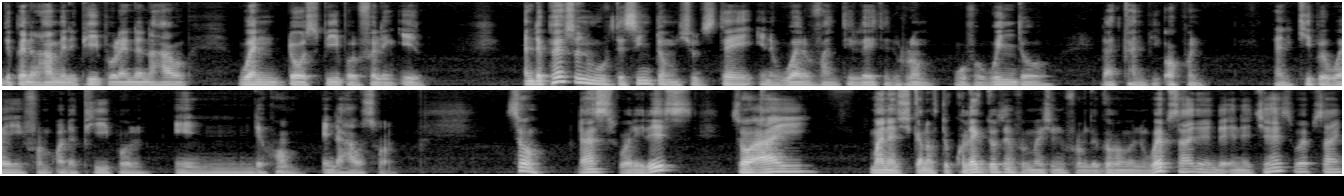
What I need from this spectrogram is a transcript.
depending on how many people and then how, when those people feeling ill. And the person with the symptoms should stay in a well-ventilated room with a window that can be open and keep away from other people in the home, in the household. So that's what it is. So I managed kind of to collect those information from the government website and the NHS website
